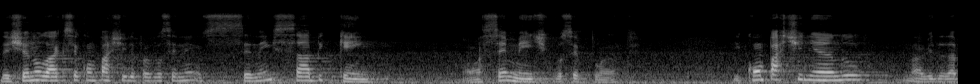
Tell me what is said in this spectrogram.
Deixando o like você compartilha para você nem você nem sabe quem. É uma semente que você planta. E compartilhando na vida, da,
